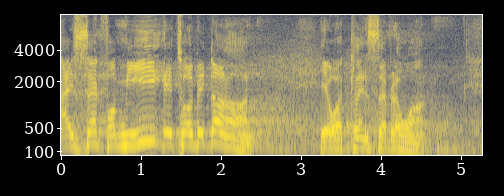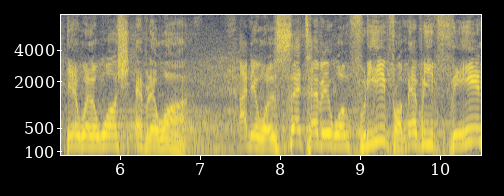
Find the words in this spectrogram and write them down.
I said, for me, it will be done. He will cleanse everyone. He will wash everyone. And he will set everyone free from everything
